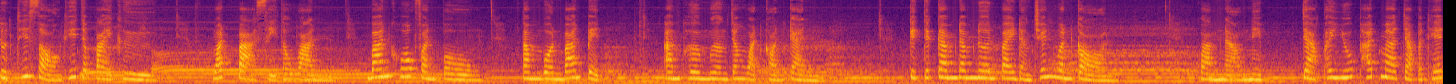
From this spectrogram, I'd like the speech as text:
จุดที่สองที่จะไปคือ วัดป่าศรีตะวัน บ้านโคกฟันโปงตำบลบ้านเป็ดอำเภอเมืองจังหวัดขอนแก่น กิจกรรมดำเนินไปดังเช่นวันก่อน ความหนาวเหน็บจากพายุพัดมาจากประเทศ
